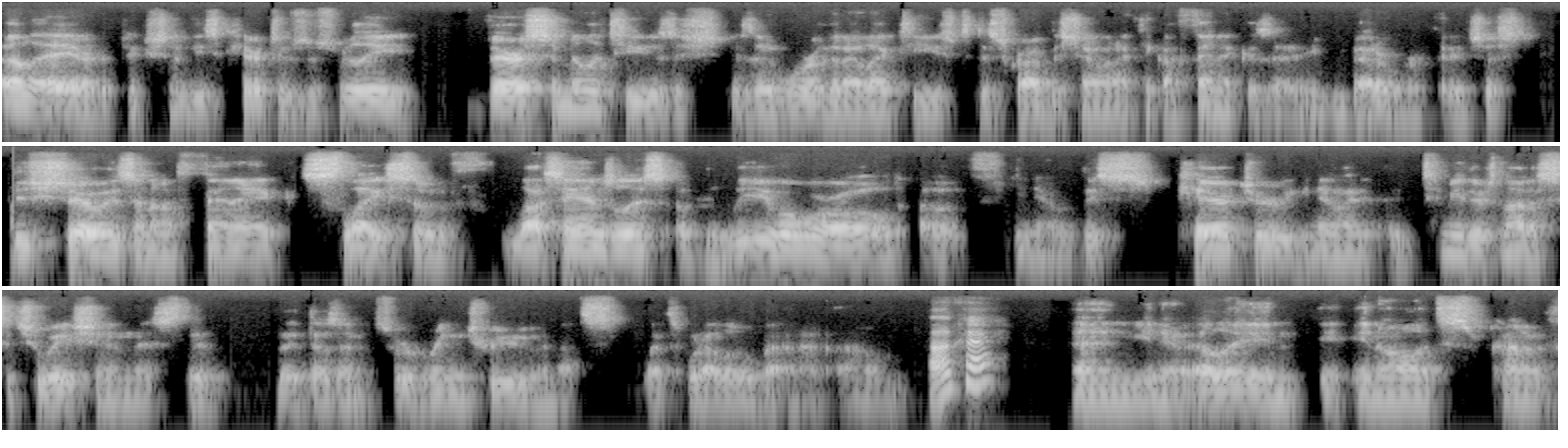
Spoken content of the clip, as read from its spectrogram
la our depiction of these characters was really verisimilitude is a, is a word that I like to use to describe the show, and I think authentic is an even better word. That it's just this show is an authentic slice of Los Angeles, of the legal world, of you know this character. You know, to me, there's not a situation in this that that doesn't sort of ring true, and that's that's what I love about it. Um, Okay. and you know, LA in in all its kind of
